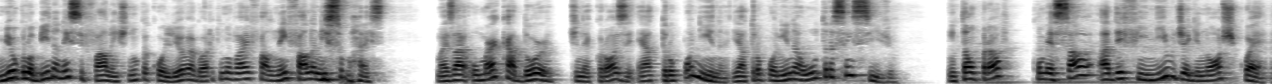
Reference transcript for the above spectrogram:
mioglobina nem se fala, a gente nunca colheu, agora que não vai falar, nem fala nisso mais. Mas a, o marcador de necrose é a troponina, e a troponina ultrassensível. Então, para começar a definir o diagnóstico é:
